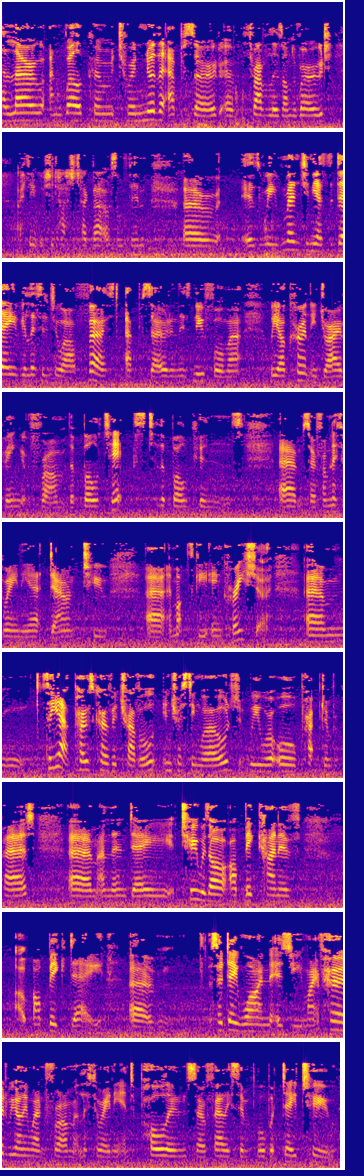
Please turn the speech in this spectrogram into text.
Hello and welcome to another episode of Travellers on the Road. I think we should hashtag that or something. Um, as we mentioned yesterday, if you listened to our first episode in this new format, we are currently driving from the Baltics to the Balkans. Um, so from Lithuania down to uh, Imotski in Croatia. Um, so yeah, post-COVID travel, interesting world. We were all prepped and prepared, um, and then day two was our, our big kind of our, our big day. Um, so day one, as you might have heard, we only went from Lithuania into Poland, so fairly simple. But day two,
